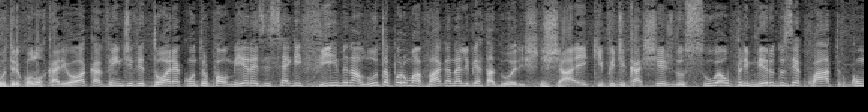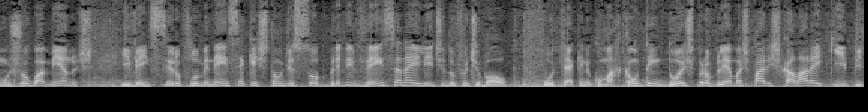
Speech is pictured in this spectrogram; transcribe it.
O tricolor carioca vem de vitória contra o Palmeiras e segue firme na luta por uma vaga na Libertadores. Já a equipe de Caxias do Sul é o primeiro do Z4, com um jogo a menos. E vencer o Fluminense é questão de sobrevivência na elite do futebol. O técnico Marcão tem dois problemas para escalar a equipe.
